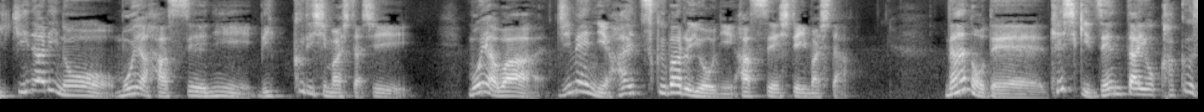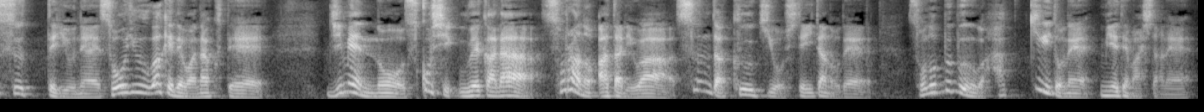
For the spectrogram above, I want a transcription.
いきなりのもや発生にびっくりしましたし、もやは地面に這いつくばるように発生していました。なので、景色全体を隠すっていうね、そういうわけではなくて、地面の少し上から空のあたりは澄んだ空気をしていたので、その部分ははっきりとね、見えてましたね。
